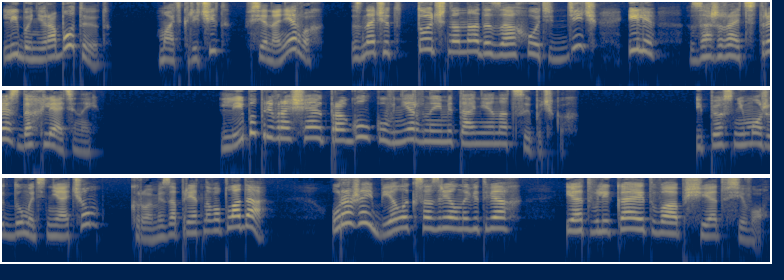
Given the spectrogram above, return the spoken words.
либо не работают, мать кричит, все на нервах, значит, точно надо заохотить дичь или зажрать стресс дохлятиной. Либо превращают прогулку в нервные метания на цыпочках. И пес не может думать ни о чем, кроме запретного плода. Урожай белок созрел на ветвях и отвлекает вообще от всего.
